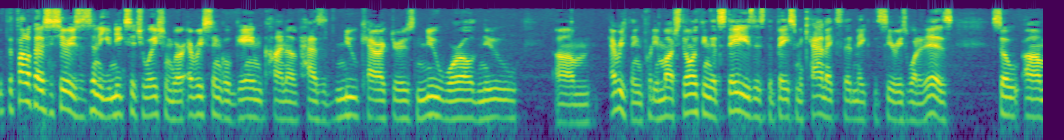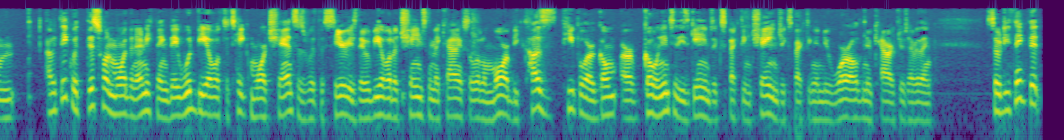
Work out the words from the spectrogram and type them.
with the Final Fantasy series, it's in a unique situation where every single game kind of has new characters, new world, new um, everything pretty much. The only thing that stays is the base mechanics that make the series what it is. So um, I would think with this one more than anything, they would be able to take more chances with the series. They would be able to change the mechanics a little more because people are going are going into these games expecting change, expecting a new world, new characters, everything. So do you think that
